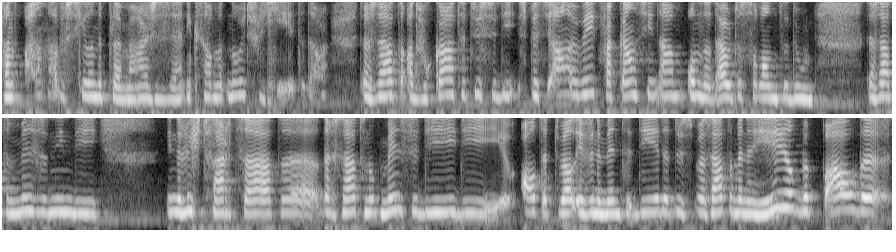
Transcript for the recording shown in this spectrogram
van allemaal verschillende pluimages zijn. Ik zal het nooit vergeten. Daar, daar zaten advocaten tussen die speciaal een week vakantie namen om dat autosalon te doen. Daar zaten mensen in die in de luchtvaart zaten. Daar zaten ook mensen die, die altijd wel evenementen deden. Dus we zaten met een heel bepaalde,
